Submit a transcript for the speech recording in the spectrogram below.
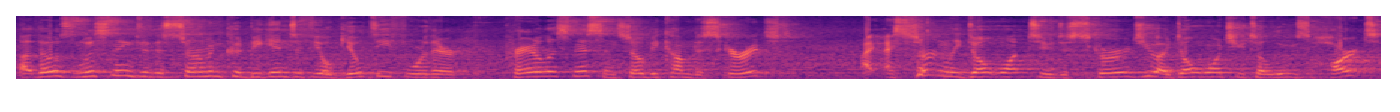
Uh, those listening to this sermon could begin to feel guilty for their prayerlessness and so become discouraged. I, I certainly don't want to discourage you. I don't want you to lose heart.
